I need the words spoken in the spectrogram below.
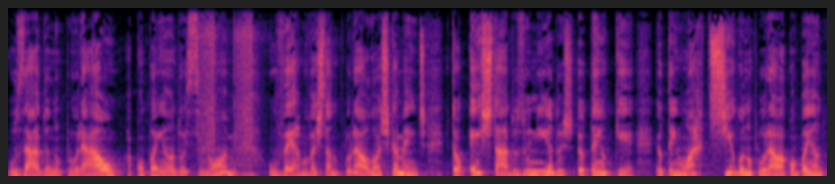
usado no plural, acompanhando esse nome, o verbo vai estar no plural, logicamente. Então, Estados Unidos, eu tenho o quê? Eu tenho um artigo no plural acompanhando.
